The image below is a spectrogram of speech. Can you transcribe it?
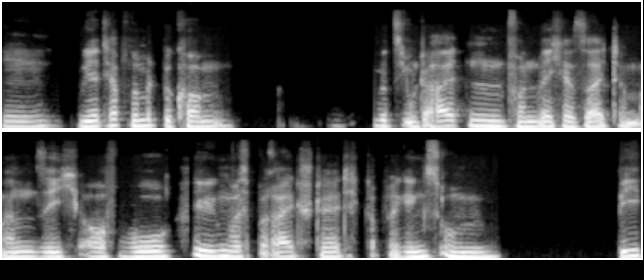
Mhm. Ich habe nur mitbekommen, wird sich unterhalten, von welcher Seite man sich auf wo irgendwas bereitstellt. Ich glaube, da ging es um B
